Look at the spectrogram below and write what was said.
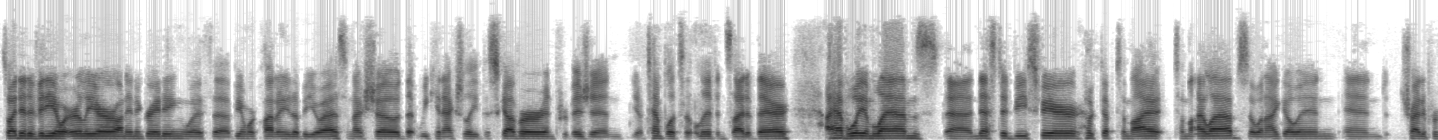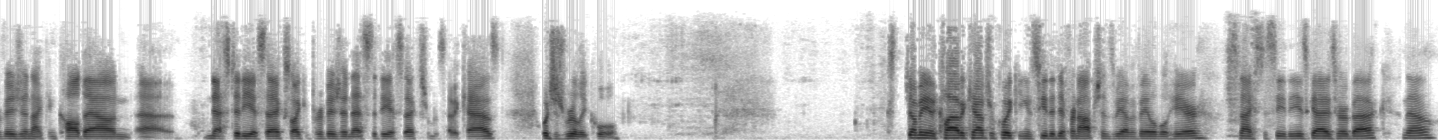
So I did a video earlier on integrating with uh, VMware Cloud on AWS, and I showed that we can actually discover and provision you know, templates that live inside of there. I have William Lam's uh, nested vSphere hooked up to my to my lab, so when I go in and try to provision, I can call down uh, nested ESX, so I can provision nested ESX from a set of CAS, which is really cool. jumping into cloud accounts real quick, you can see the different options we have available here. It's nice to see these guys are back now.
